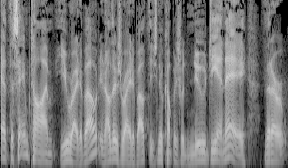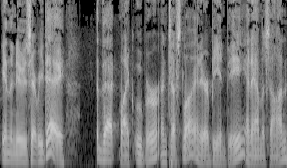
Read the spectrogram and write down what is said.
at the same time, you write about and others write about these new companies with new DNA that are in the news every day that like Uber and Tesla and Airbnb and Amazon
